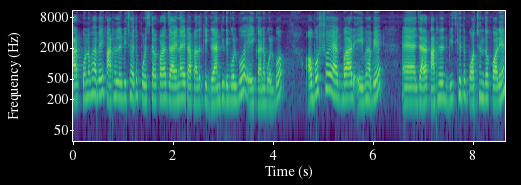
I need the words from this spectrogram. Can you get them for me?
আর কোনোভাবেই কাঁঠালের বীজ হয়তো পরিষ্কার করা যায় না, এটা আপনাদেরকে গ্যারান্টি দিয়ে বলব, এই কারণে বলব। অবশ্যই একবার এইভাবে যারা কাঁঠালের বীজ খেতে পছন্দ করেন,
